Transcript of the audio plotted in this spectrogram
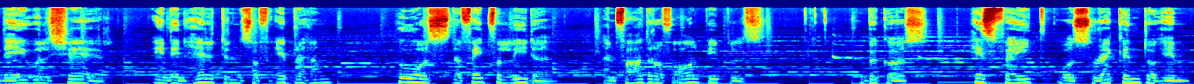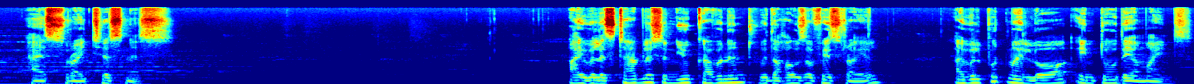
They will share in the inheritance of Abraham, who was the faithful leader and father of all peoples, because his faith was reckoned to him as righteousness. I will establish a new covenant with the house of Israel. I will put my law into their minds.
